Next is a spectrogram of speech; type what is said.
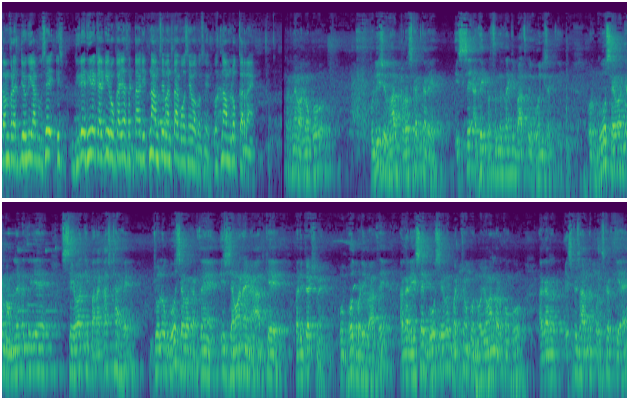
कम वृद्धि होगी। अब उसे इस धीरे धीरे करके रोका जा सकता है, जितना हमसे बनता है गौ सेवकों से उतना हम लोग कर रहे हैं। करने वालों को पुलिस विभाग पुरस्कृत करे, इससे अधिक प्रसन्नता की बात कोई हो नहीं सकती। और गौ सेवा के मामले में तो ये सेवा की पराकाष्ठा है। जो लोग गो सेवा करते हैं, इस जमाने में आज के परिप्रेक्ष्य में वो बहुत बड़ी बात है। अगर ऐसे गौ सेवक बच्चों को नौजवान लड़कों को अगर एस पी साहब ने पुरस्कृत किया है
